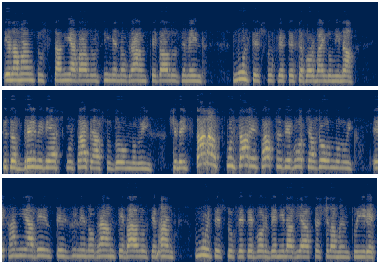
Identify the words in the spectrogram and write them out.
el amantus stania valus zimenogrante valus zement, multe suflete se vor mai lumina, câtă vreme vei asculta de asul Domnului și vei sta în ascultare față de vocea Domnului, e cania velte zimenogrante valus zement, multe suflete vor veni la viață și la mântuire.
